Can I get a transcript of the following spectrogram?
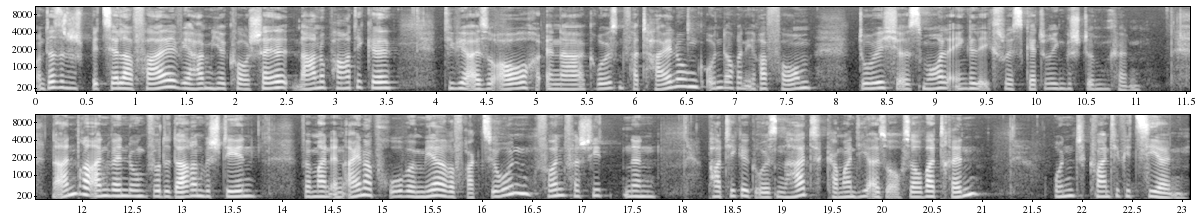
Und das ist ein spezieller Fall. Wir haben hier Core-Shell-Nanopartikel, die wir also auch in einer Größenverteilung und auch in ihrer Form durch äh, Small Angle X-Ray Scattering bestimmen können. Eine andere Anwendung würde darin bestehen, wenn man in einer Probe mehrere Fraktionen von verschiedenen Partikelgrößen hat, kann man die also auch sauber trennen und quantifizieren.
